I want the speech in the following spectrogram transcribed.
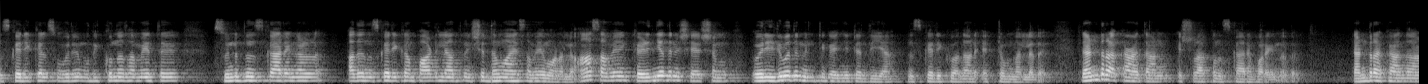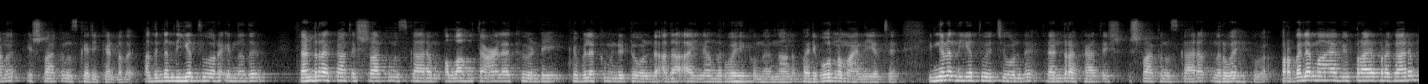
നിസ്കരിക്കൽ സൂര്യൻ ഉദിക്കുന്ന സമയത്ത് സുന്നത്ത് നിസ്കാരങ്ങൾ അത് നിസ്കരിക്കാൻ പാടില്ലാത്ത നിഷിദ്ധമായ സമയമാണല്ലോ. ആ സമയം കഴിഞ്ഞതിന് ശേഷം ഒരു ഇരുപത് മിനിറ്റ് കഴിഞ്ഞിട്ട് എന്ത് ചെയ്യുക നിസ്കരിക്കുക. അതാണ് ഏറ്റവും നല്ലത്. രണ്ട് റക്കാലത്താണ് ഇഷ്റാഖ് നിസ്കാരം പറയുന്നത്. രണ്ട് റക്കാത്താണ് ഇഷ്റാഖ് നിസ്കരിക്കേണ്ടത്. അതിന്റെ നീയത്ത് പറയുന്നത് രണ്ട് റക്കാത്ത് ഇഷ്റാഖ് നിസ്കാരം അള്ളാഹു താലാക്ക് വേണ്ടി കിബിലക്ക് മുന്നിട്ടുകൊണ്ട് അതായി ഞാൻ നിർവഹിക്കുന്നു എന്നാണ് പരിപൂർണമായ നീയത്ത്. ഇങ്ങനെ നീയത്ത് വെച്ചുകൊണ്ട് രണ്ട് റക്കാത്ത് ഇഷ്റാഖ് നിസ്കാരം നിർവഹിക്കുക. പ്രബലമായ അഭിപ്രായ പ്രകാരം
